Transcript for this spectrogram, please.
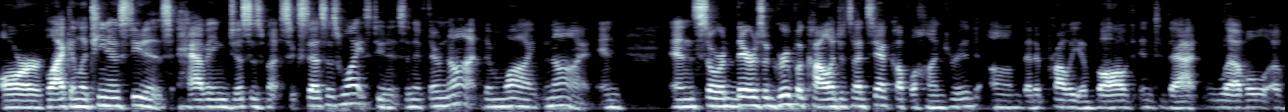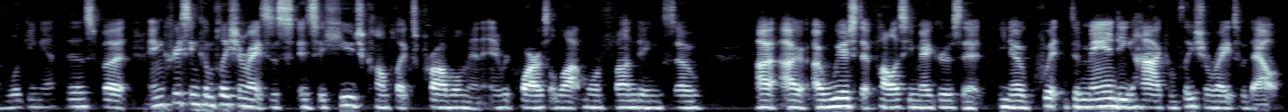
Are Black and Latino students having just as much success as white students? And if they're not, then why not? And and so there's a group of colleges, I'd say a couple hundred, um, that have probably evolved into that level of looking at this. But increasing completion rates is, is a huge complex problem and it requires a lot more funding. So I, I, wish that policymakers that you know quit demanding high completion rates without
